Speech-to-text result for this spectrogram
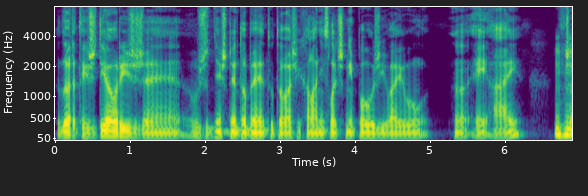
Dobre, takže ty hovoríš, že už v dnešnej dobe túto vaši chalani sleční používajú eh, AI. Mm-hmm. Čo,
